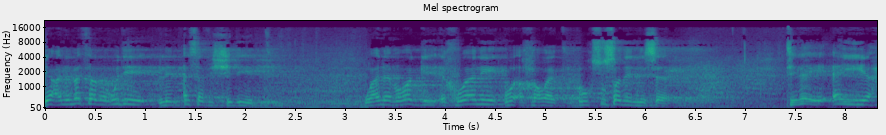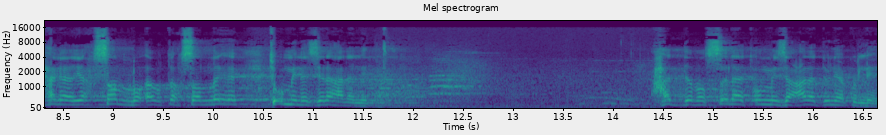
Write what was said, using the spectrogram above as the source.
يعني مثلا ودي للأسف الشديد. وأنا بوجه إخواني وأخواتي وخصوصا النساء. تلاقي أي حاجة يحصل له أو تحصل له تقوم منزلها على النت. حد بص لها تقوم مزعله الدنيا كلها.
